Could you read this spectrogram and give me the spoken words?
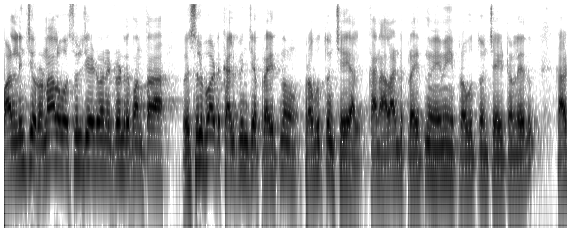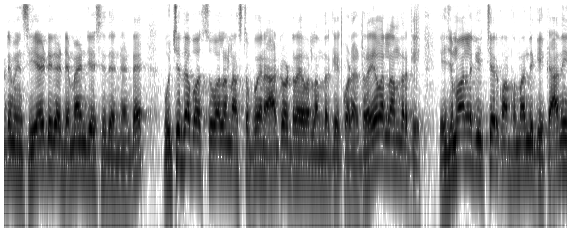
వాళ్ళ నుంచి రుణాలు వసూలు చేయడం అనేటువంటిది కొంత వెసులుబాటు కల్పించే ప్రయత్నం ప్రభుత్వం చేయాలి. కానీ అలాంటి ప్రయత్నం ఏమీ ప్రభుత్వం చేయటం లేదు. కాబట్టి మేము సిఐటిగా డిమాండ్ చేసేది ఏంటంటే ఉచిత బస్సు వల్ల నష్టపోయిన ఆటో డ్రైవర్లందరికీ కూడా డ్రైవర్లందరికీ యజమానులకు ఇచ్చారు కొంతమందికి కానీ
